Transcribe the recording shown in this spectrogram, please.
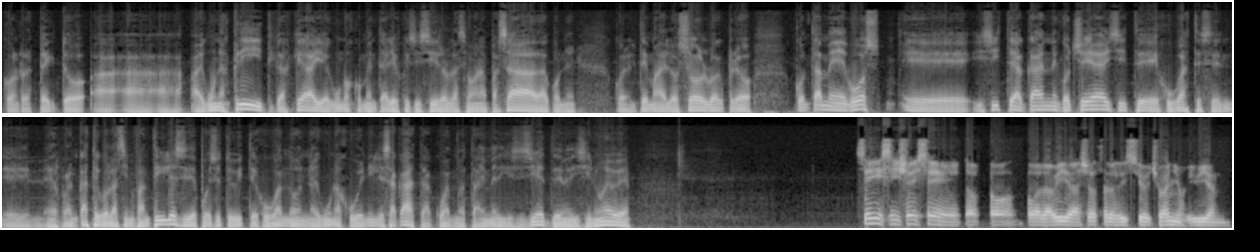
con respecto a, algunas críticas que hay, algunos comentarios que se hicieron la semana pasada con el, con el tema de los Allback, pero contame vos, eh, hiciste acá en Necochea, hiciste, jugaste, en, arrancaste con las infantiles y después estuviste jugando en algunas juveniles acá, ¿hasta cuándo? ¿Hasta M17, M19? Sí, sí, yo hice toda la vida, yo hasta los 18 años vivía en,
